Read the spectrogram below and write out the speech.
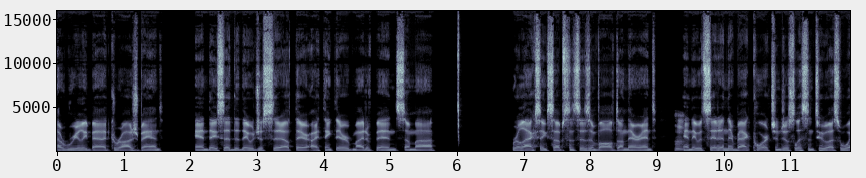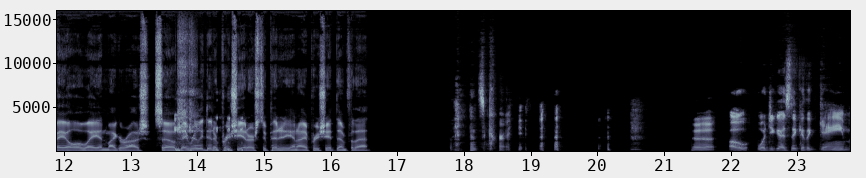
a really bad garage band. And they said that they would just sit out there. I think there might have been some uh, relaxing substances involved on their end. Hmm. And they would sit in their back porch and just listen to us wail away in my garage. So they really did appreciate our stupidity, and I appreciate them for that. That's great. uh, oh, what do you guys think of the game?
